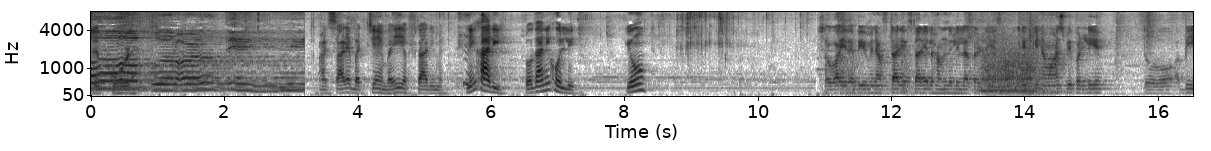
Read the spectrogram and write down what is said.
से फोड़। आज सारे बच्चे हैं भाई अफ्तारी में नहीं खा रही रोज़ा नहीं खोल ली क्यों सवाई अभी मैंने अफ्तारी अफ्तारी अल्हम्दुलिल्लाह कर ली है मगरिब की नमाज़ भी पढ़ ली है तो अभी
